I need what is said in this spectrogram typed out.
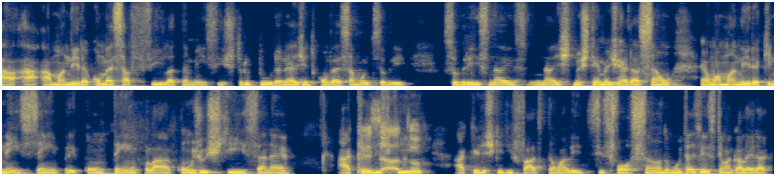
a, a, a maneira como essa fila também se estrutura, né? A gente conversa muito sobre, sobre isso nas, nas, nos temas de redação. É uma maneira que nem sempre contempla com justiça, né? Aqueles Exato. que aqueles que de fato estão ali se esforçando. Muitas vezes tem uma galera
